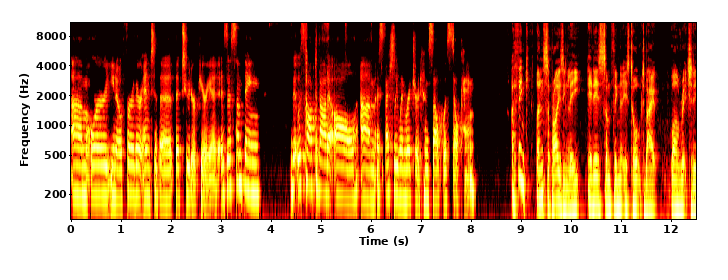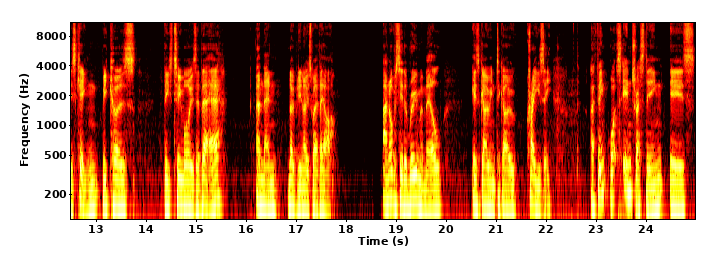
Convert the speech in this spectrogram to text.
um, or you know, further into the the Tudor period? Is this something that was talked about at all, um, especially when Richard himself was still king? I think, unsurprisingly, it is something that is talked about while Richard is king because these two boys are there and then nobody knows where they are. And obviously, the rumour mill is going to go crazy. I think what's interesting is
